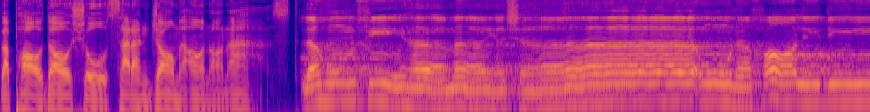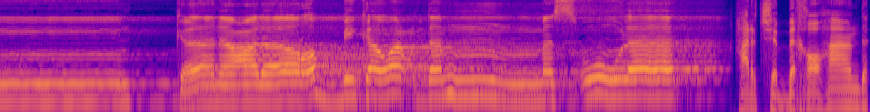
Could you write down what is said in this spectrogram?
و پاداش و سرانجام آنان است؟ لهم فیها ما یشاءون خالدین. كان على ربك وعدا مسئولا هرچه بخواهند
